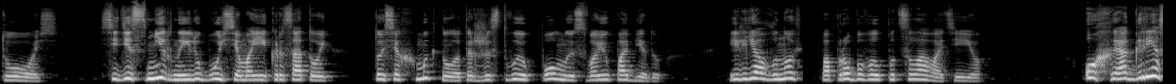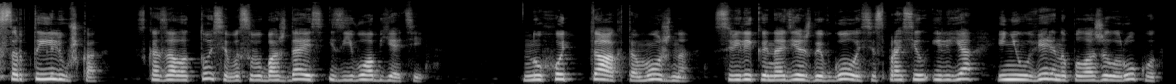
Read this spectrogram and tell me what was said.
«Тось, сиди смирно и любуйся моей красотой!» Тося хмыкнула, торжествуя полную свою победу. Илья вновь попробовал поцеловать ее. «Ох и агрессор ты, Илюшка!» – сказала Тося, высвобождаясь из его объятий. «Ну, хоть так-то можно!» – с великой надеждой в голосе спросил Илья и неуверенно положил руку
